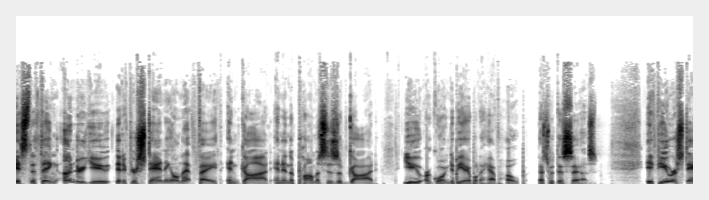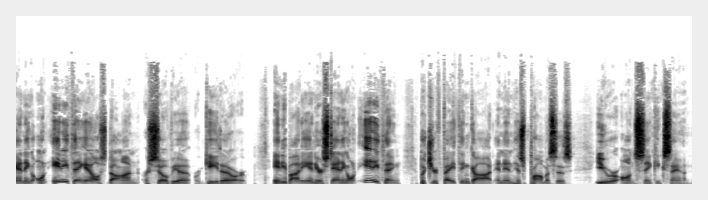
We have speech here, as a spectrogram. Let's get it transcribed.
It's the thing under you that if you're standing on that faith in God and in the promises of God, you are going to be able to have hope. That's what this says. If you are standing on anything else, Don or Sylvia or Gita or anybody in here standing on anything but your faith in God and in His promises, you are on sinking sand.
